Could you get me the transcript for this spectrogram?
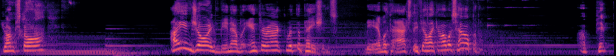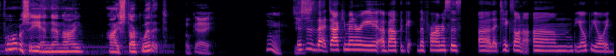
drugstore. I enjoyed being able to interact with the patients, be able to actually feel like I was helping them. I picked pharmacy and then I, I stuck with it. Okay. This is that documentary about the the pharmacist uh, that takes on um the opioid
